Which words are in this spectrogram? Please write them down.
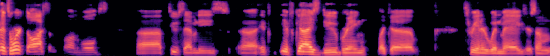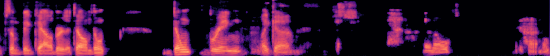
it's worked awesome on wolves. Uh, 270s. Uh, if if guys do bring like a 300 Win Mags or some some big caliber, to tell them don't don't bring like a I don't know know,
